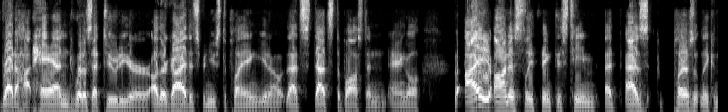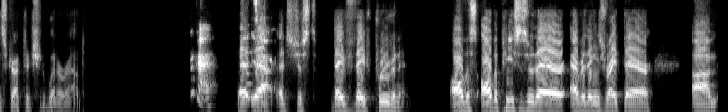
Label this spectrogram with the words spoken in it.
ride a hot hand? What does that do to your other guy that's been used to playing? You know, that's that's the Boston angle. But I honestly think this team, at, as pleasantly constructed, should win around. Okay. That's yeah, it's just they've they've proven it. All this, all the pieces are there. Everything's right there. Um,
